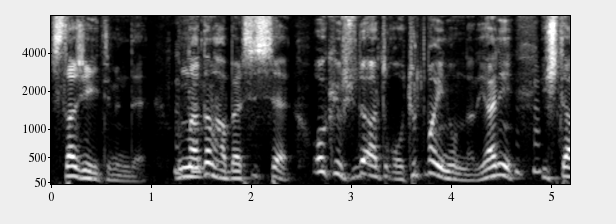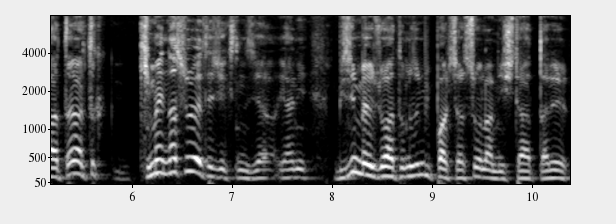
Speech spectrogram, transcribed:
staj eğitiminde bunlardan habersizse o kürsüde artık oturtmayın onları. Yani iştihatları artık kime nasıl öğreteceksiniz ya? Yani bizim mevzuatımızın bir parçası olan iştihatları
